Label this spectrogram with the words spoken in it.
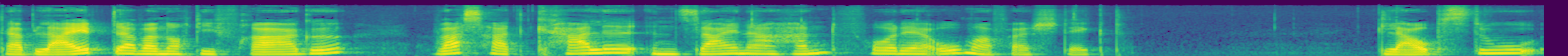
Da bleibt aber noch die Frage, was hat Kalle in seiner Hand vor der Oma versteckt? Glaubst du,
